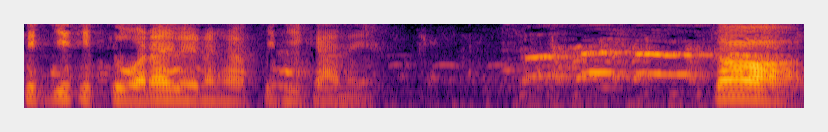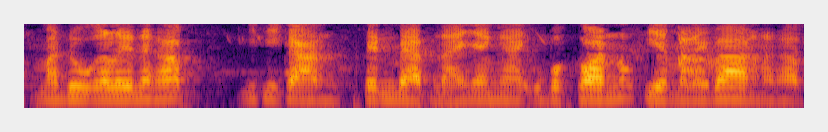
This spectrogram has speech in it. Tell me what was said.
สิบยี่สิบตัวได้เลยนะครับ วิธีการนี้ ก็มาดูกันเลยนะครับ วิธีการเป็นแบบไหนยังไง อุปกรณ์ต้องเตรียมอะไรบ้างนะครับ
